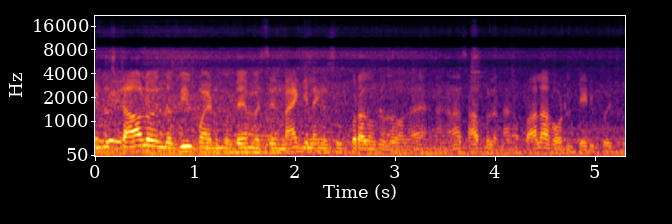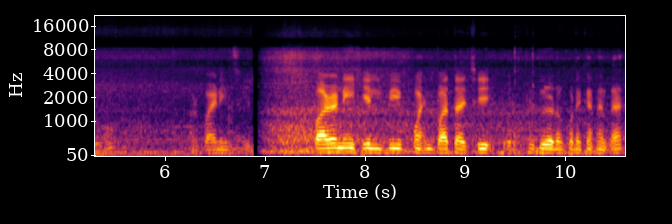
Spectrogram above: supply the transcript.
இந்த ஸ்டாலும் இந்த வியூ பாயிண்ட் ரொம்ப ஃபேமஸ் மேகிலாம் இங்கே சூப்பராகவும் சொல்லுவாங்க நாங்கள்லாம் சாப்பிடல. நாங்கள் பாலா ஹோட்டல் தேடி போயிட்டுருக்கோம் ஒரு Palani hill Palani hill view point பார்த்தாச்சு. ஒரு புது இடம் கொடைக்கானலில்.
